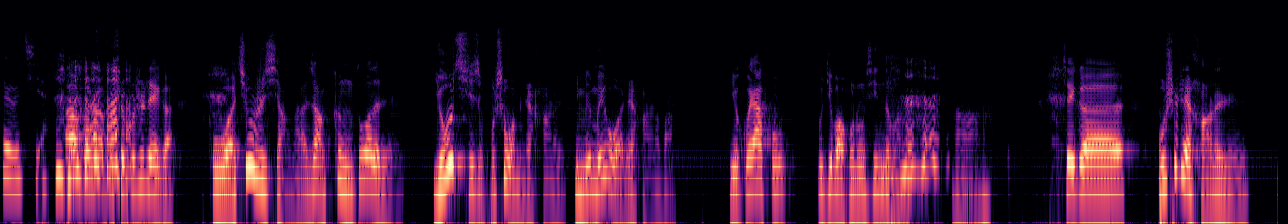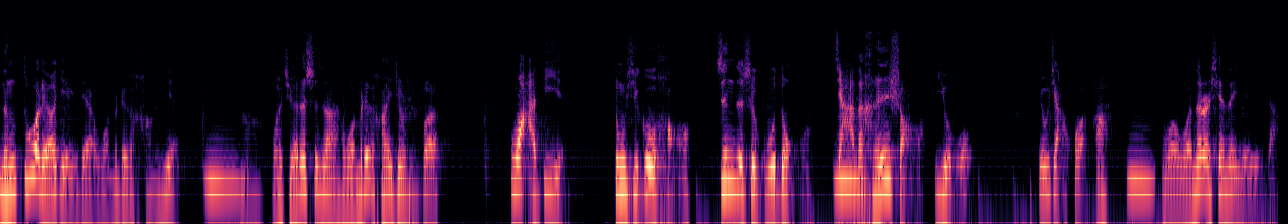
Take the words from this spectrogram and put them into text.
对不起，啊，不是不是不是这个，我就是想呢，让更多的人，尤其是不是我们这行的人，你们没有我这行的吧？有国家补补给保护中心的吗？啊，这个不是这行的人能多了解一点我们这个行业嗯啊，我觉得是这样。我们这个行业就是说了，洼地东西够好，真的是古董，假的很少，有有假货啊。嗯我我那儿现在也有假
